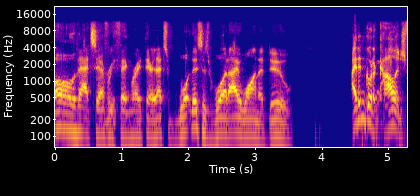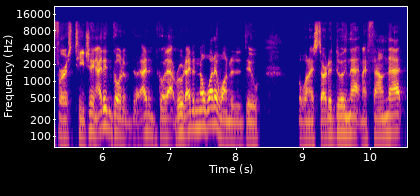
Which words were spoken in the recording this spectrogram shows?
oh, that's everything right there. That's what this is what I want to do. I didn't go to college first teaching. I didn't go to I didn't go that route. I didn't know what I wanted to do. But when I started doing that and I found that,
